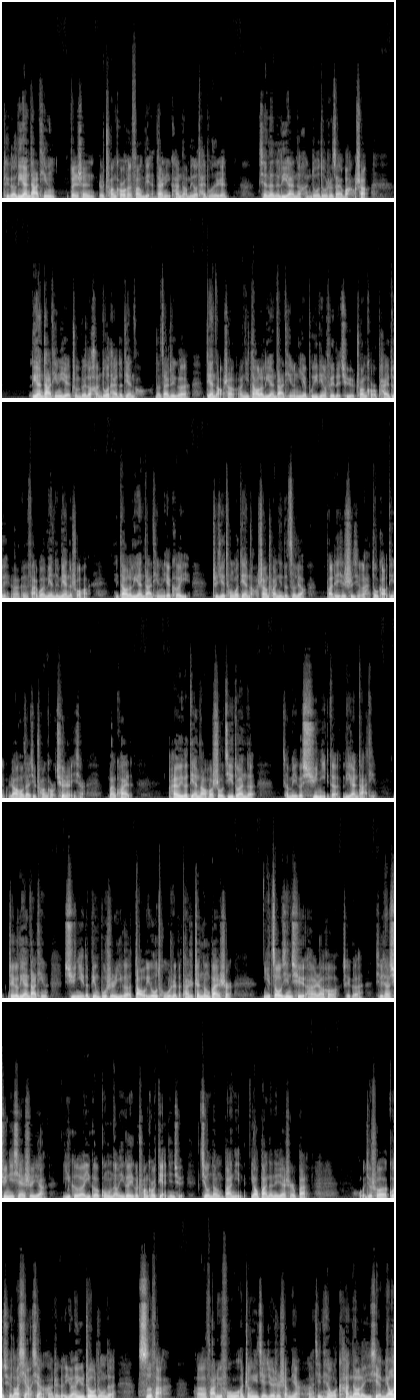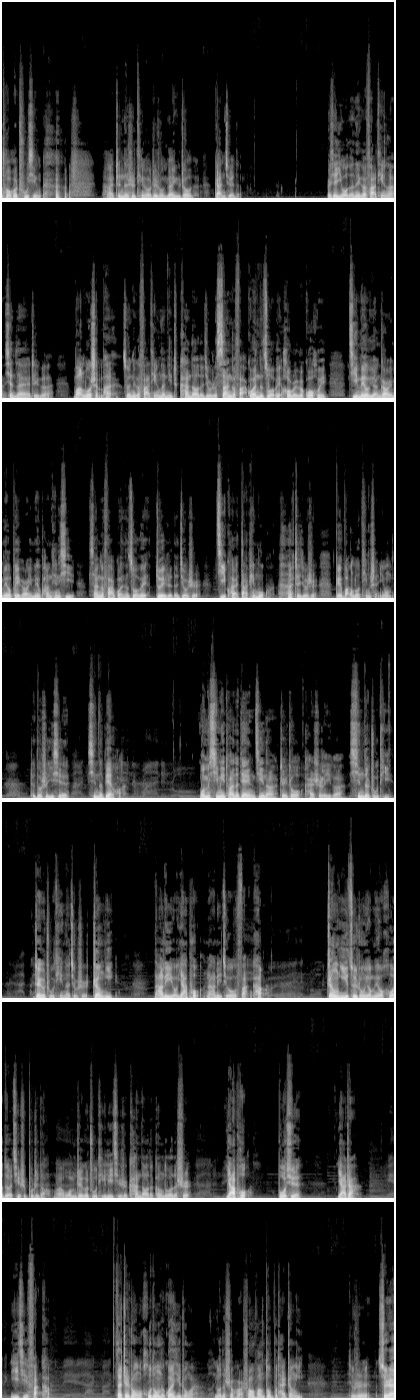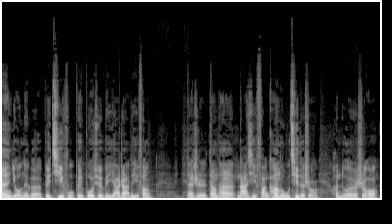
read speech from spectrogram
这个立案大厅本身的窗口很方便，但是你看到没有太多的人。现在的立案呢，很多都是在网上。立案大厅也准备了很多台的电脑。那在这个电脑上啊，你到了立案大厅，你也不一定非得去窗口排队啊，跟法官面对面的说话。你到了立案大厅也可以直接通过电脑上传你的资料，把这些事情啊都搞定，然后再去窗口确认一下，蛮快的。还有一个电脑和手机端的。这么一个虚拟的立案大厅，这个立案大厅虚拟的并不是一个导游图似的，它是真能办事儿。你走进去啊，然后这个就像虚拟现实一样，一个一个功能，一个一个窗口点进去，就能把你要办的那件事儿办。我就说过去老想象啊，这个元宇宙中的司法和法律服务和争议解决是什么样啊？今天我看到了一些苗头和雏形，还真的是挺有这种元宇宙的。感觉的，而且有的那个法庭啊，现在这个网络审判，所以那个法庭呢，你看到的就是三个法官的座位，后边一个国徽，既没有原告，也没有被告，也没有旁听席，三个法官的座位对着的就是几块大屏幕，这就是给网络庭审用的，这都是一些新的变化。我们洗米团的电影季呢，这周开始了一个新的主题，这个主题呢就是正义。哪里有压迫，哪里就有反抗。正义最终有没有获得，其实不知道啊。我们这个主题里，其实看到的更多的是压迫、剥削、压榨以及反抗。在这种互动的关系中啊，有的时候啊，双方都不太正义。就是虽然有那个被欺负、被剥削、被压榨的一方，但是当他拿起反抗的武器的时候，很多时候。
